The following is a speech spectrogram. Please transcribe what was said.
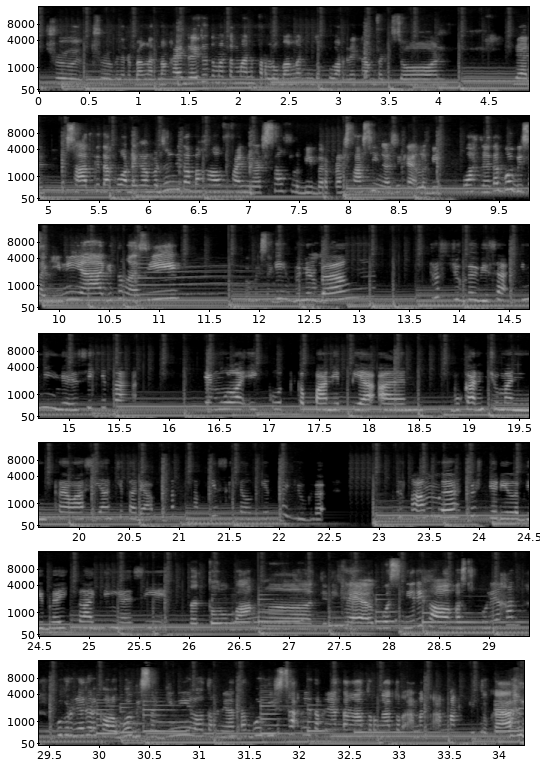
True true bener banget. Makanya dari itu teman-teman perlu banget untuk keluar dari comfort zone dan saat kita keluar dari comfort zone kita bakal find yourself lebih berprestasi nggak sih? Kayak lebih wah ternyata gue bisa gini ya gitu nggak sih? Gue bisa Ih, bener banget. Terus juga bisa ini nggak sih kita kayak mulai ikut kepanitiaan bukan cuman relasi yang kita dapat tapi skill kita juga bertambah terus jadi lebih baik lagi nggak sih? Betul banget. Jadi kayak gue sendiri kalau pas kuliah kan gue baru nyadar kalau gue bisa gini loh ternyata gue bisa nih ternyata ngatur-ngatur anak-anak gitu kan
